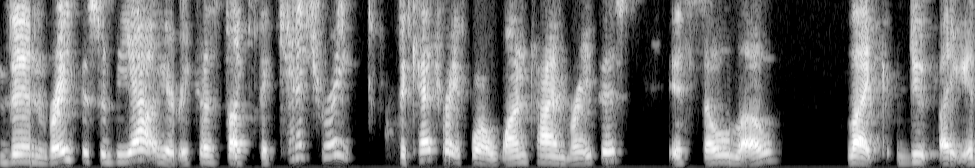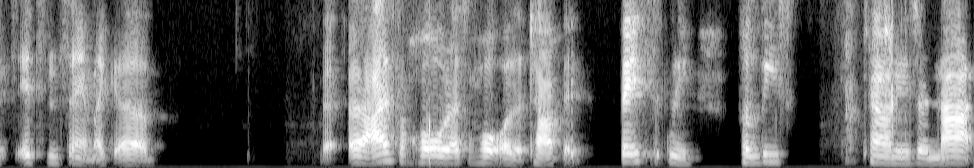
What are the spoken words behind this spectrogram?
then rapists would be out here because like the catch rate, the catch rate for a one-time rapist is so low. Like, dude, like it's it's insane. Like, uh, uh, that's a whole that's a whole other topic. Basically, police counties are not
